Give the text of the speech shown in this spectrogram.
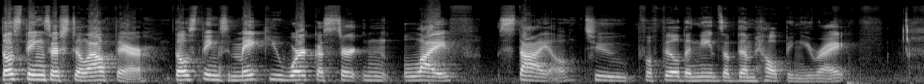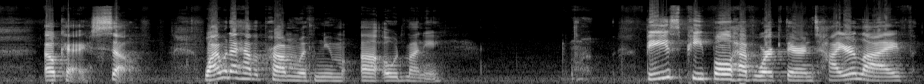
those things are still out there. Those things make you work a certain lifestyle to fulfill the needs of them helping you, right? Okay, so why would I have a problem with new uh, owed money? These people have worked their entire life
